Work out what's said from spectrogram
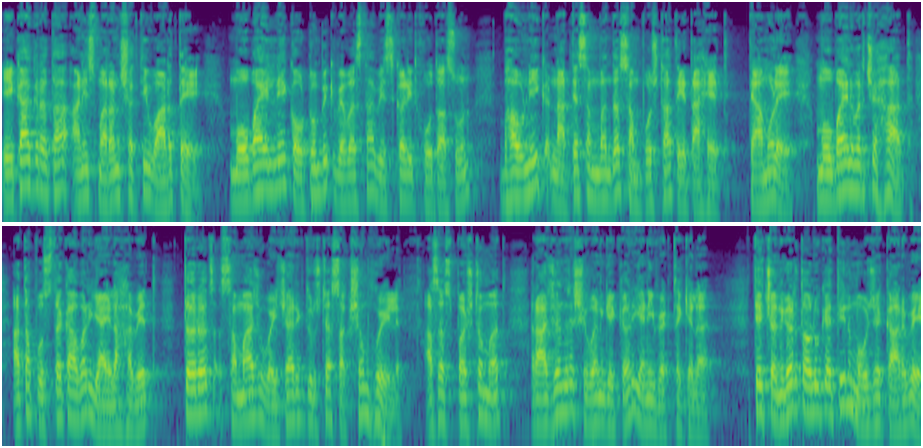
एकाग्रता आणि स्मरणशक्ती वाढते मोबाईलने कौटुंबिक व्यवस्था विस्कळीत होत असून भावनिक नातेसंबंध संपुष्टात येत आहेत. त्यामुळे मोबाईलवरचे हात आता पुस्तकावर यायला हवेत तरच समाज वैचारिकदृष्ट्या सक्षम होईल असं स्पष्ट मत राजेंद्र शिवणगेकर यांनी व्यक्त केलं. ते चंदगड तालुक्यातील मौजे कारवे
